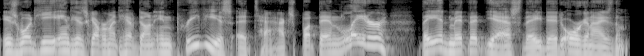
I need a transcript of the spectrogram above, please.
is what he and his government have done in previous attacks, but then later they admit that yes, they did organize them.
